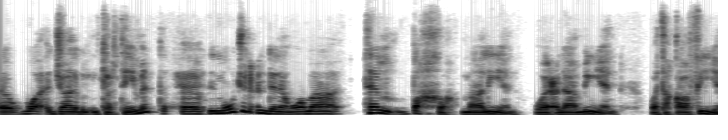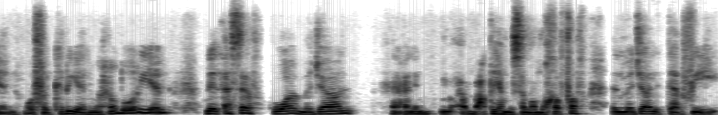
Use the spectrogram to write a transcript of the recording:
وجانب ال entertainment الموجود عندنا وما تم ضخه ماليا واعلاميا وثقافيا وفكريا وحضوريا للأسف هو مجال يعني بعطيها مسمى مخفف المجال الترفيهي.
